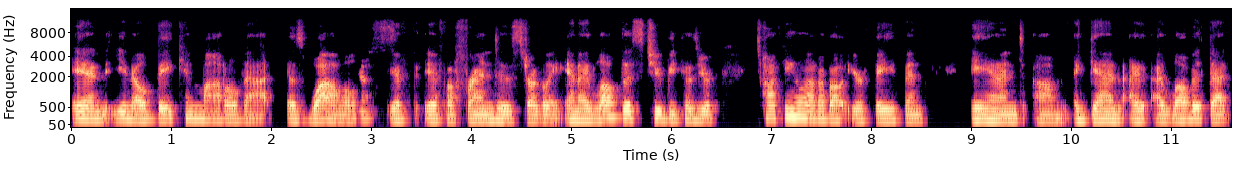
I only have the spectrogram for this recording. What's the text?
and you know they can model that as well. Yes. If if a friend is struggling, and I love this too because you're talking a lot about your faith, and and um, again, I I love it that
